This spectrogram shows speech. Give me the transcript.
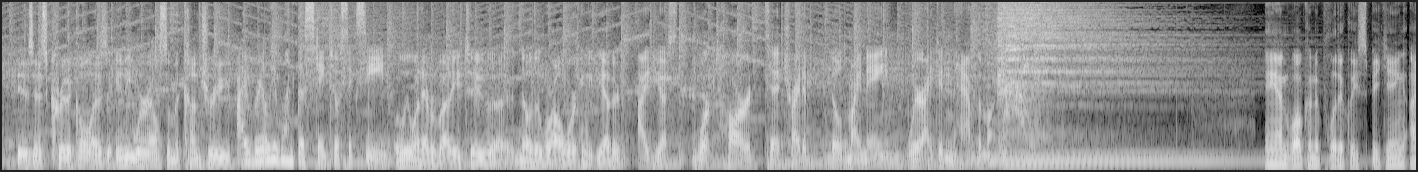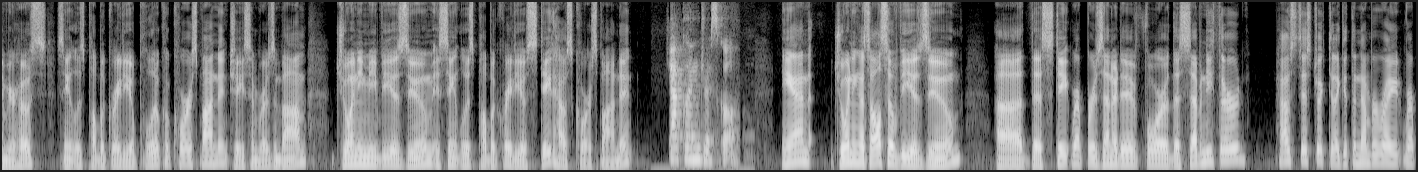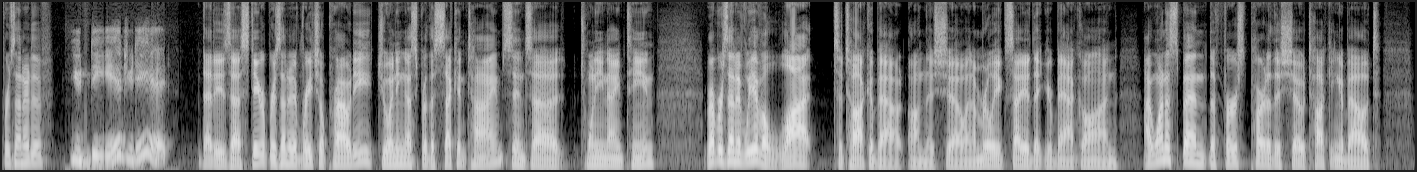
is as critical as anywhere else in the country. I really want the state to succeed. Well, we want everybody to uh, know that we're all working together. I just worked hard to try to build my name where I didn't have the money. And welcome to Politically Speaking. I'm your host, St. Louis Public Radio political correspondent Jason Rosenbaum. Joining me via Zoom is St. Louis Public Radio State House correspondent Jaclyn Driscoll. And joining us also via Zoom uh, the state representative for the 73rd House District. Did I get the number right, Representative? You did. You did. That is uh, State Representative Raychel Proudie joining us for the second time since uh, 2019. Representative, we have a lot to talk about on this show, and I'm really excited that you're back on. I want to spend the first part of the show talking about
